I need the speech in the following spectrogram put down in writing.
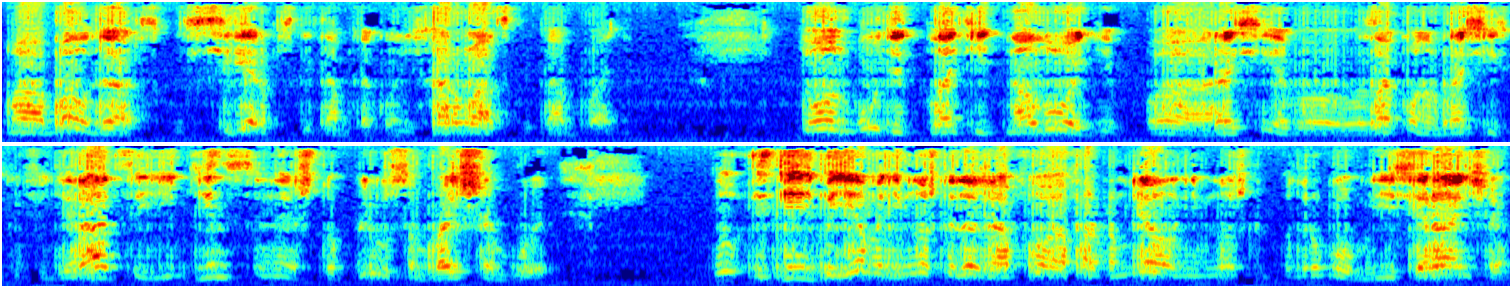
а болгарской, сербской, там какой-нибудь, хорватской компании, то он будет платить налоги по России, законам Российской Федерации. Единственное, что плюсом большим будет, ну, здесь бы я бы немножко даже оформлял немножко по-другому. Если раньше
